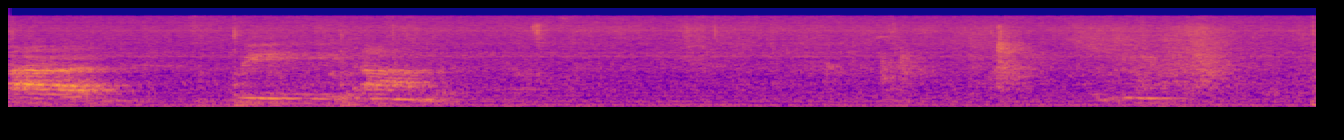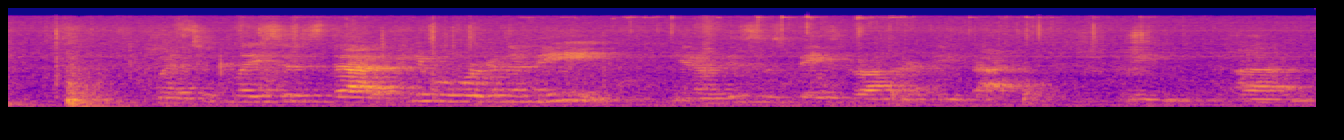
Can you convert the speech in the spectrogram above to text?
uh, We, um, we went to places that people were going to be. You know, this is based on our feedback. We, um,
